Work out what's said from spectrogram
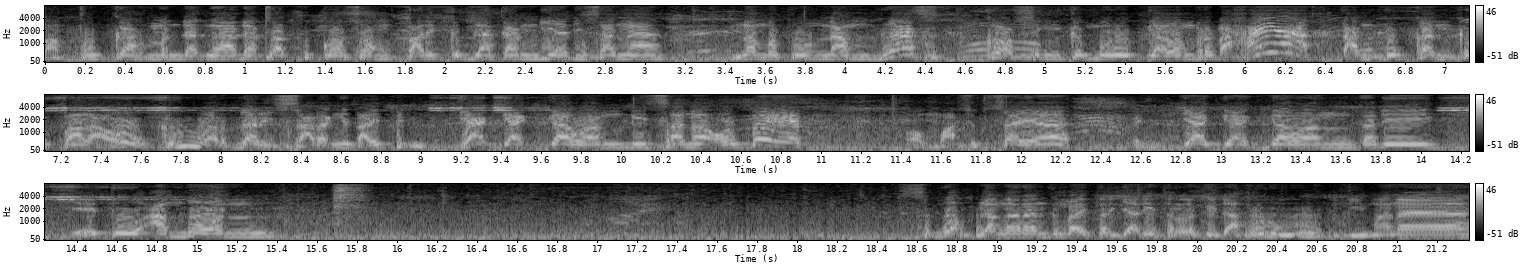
Mampukah mendengar ada satu kosong tarik ke belakang dia di sana? Nomor 16 crossing ke mulut gawang berbahaya. Tandukan kepala. Oh keluar dari sarangnya tadi penjaga gawang di sana Obet oh masuk saya penjaga gawang tadi yaitu Ambon. Sebuah pelanggaran kembali terjadi terlebih dahulu. Di mana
